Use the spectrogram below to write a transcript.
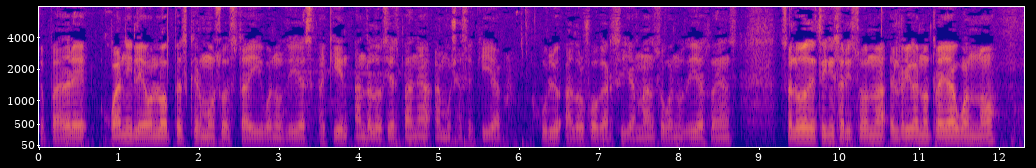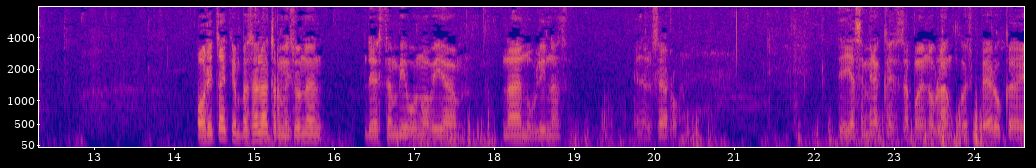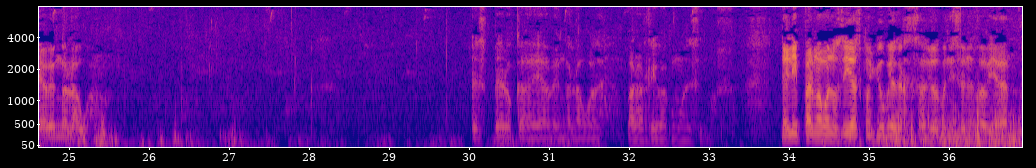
Mi padre Juan y León López, qué hermoso está ahí, buenos días. Aquí en Andalucía, España, hay mucha sequía. Julio Adolfo García Manso, buenos días. Saludos de Phoenix, Arizona. El río no trae agua, no. Ahorita que empecé la transmisión de, de este en vivo no había nada de nublinas en el cerro. De allá se mira que se está poniendo blanco. Espero que de allá venga el agua. Espero que de allá venga el agua para arriba, como decimos. Nelly Palma, buenos días. Con lluvia, gracias a Dios. Bendiciones, Fabián.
